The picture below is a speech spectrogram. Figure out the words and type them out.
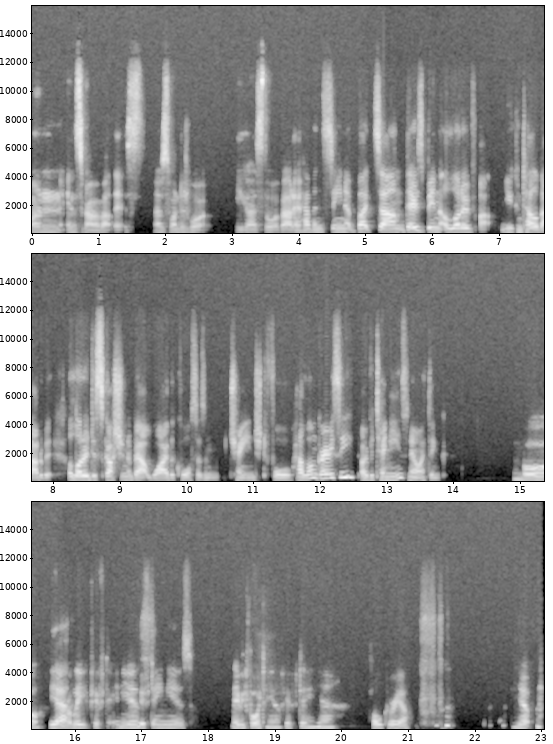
on Instagram about this? I just wondered what you guys thought about it. I haven't seen it, but um, there's been a lot of uh, you can tell about a bit, a lot of discussion about why the course hasn't changed for how long, Gracie? Over ten years now, I think. More, yeah, probably fifteen years. Fifteen years, maybe fourteen or fifteen. Yeah, whole career. yep.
